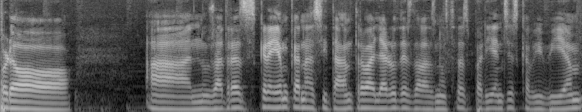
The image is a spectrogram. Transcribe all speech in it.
però eh, nosaltres creiem que necessitàvem treballar-ho des de les nostres experiències que vivíem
